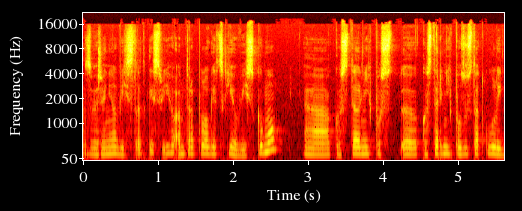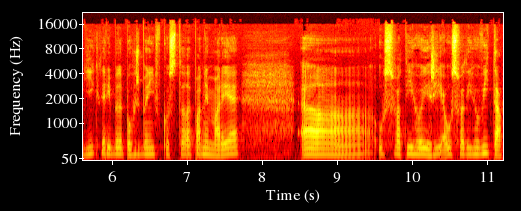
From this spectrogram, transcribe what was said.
zveřejnil výsledky svého antropologického výzkumu uh, kostelních, post, uh, kosterních pozůstatků lidí, kteří byli pohřbeni v kostele Pany Marie u svatého Jiří a u svatého Víta.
